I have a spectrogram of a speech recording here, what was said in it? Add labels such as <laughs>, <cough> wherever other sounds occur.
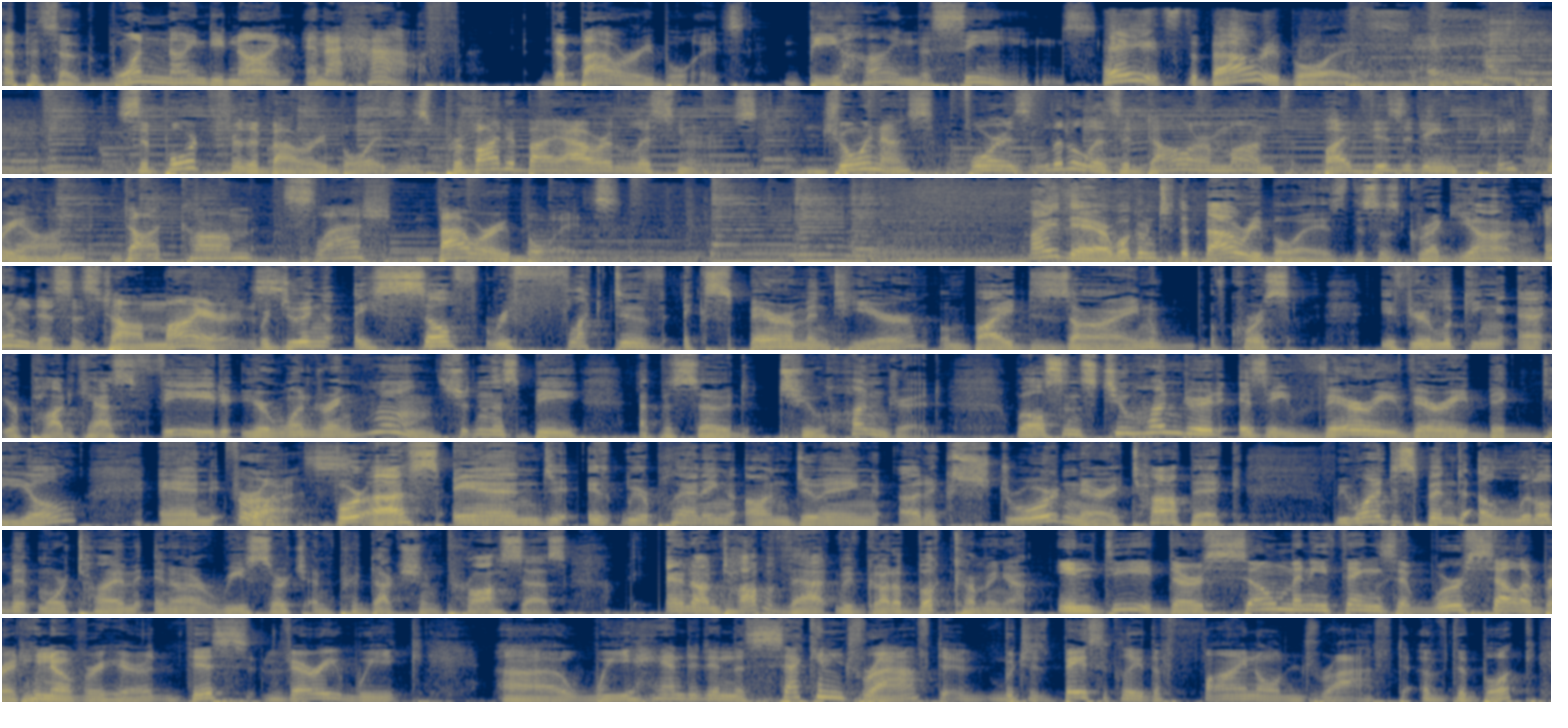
Episode 199 and a half The Bowery Boys Behind the Scenes. Hey, it's the Bowery Boys. Hey. Support for the Bowery Boys is provided by our listeners. Join us for as little as a dollar a month by visiting patreon.com slash Bowery Boys. Hi there, welcome to the Bowery Boys. This is Greg Young. And this is Tom Myers. We're doing a self reflective experiment here by design. Of course, if you're looking at your podcast feed, you're wondering, hmm, shouldn't this be episode 200? Well, since 200 is a very, very big deal, and For us. for us, and it- we're planning on doing an extraordinary topic, we wanted to spend a little bit more time in our research and production process. And on top of that, we've got a book coming up. Indeed, there are so many things that we're celebrating <laughs> over here. This very week, uh, we handed in the second draft, which is basically the final draft of the book.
